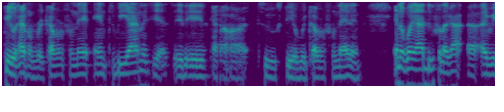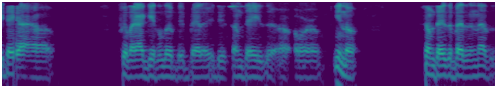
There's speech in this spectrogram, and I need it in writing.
still haven't recovered from that." And to be honest, yes, it is kind of hard to still recover from that. And in a way, I do feel like I, uh, every day I uh, feel like I get a little bit better. Then some days are, are you know, some days are better than others,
